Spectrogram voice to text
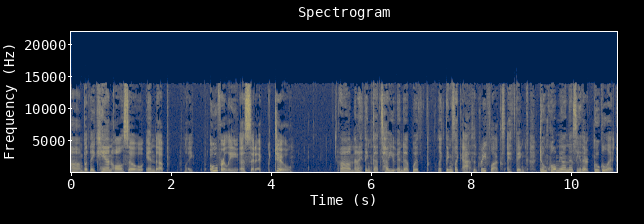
um, but they can also end up like overly acidic too. Um, and I think that's how you end up with like things like acid reflux. I think. Don't quote me on this either. Google it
